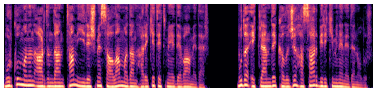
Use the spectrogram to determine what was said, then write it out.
burkulmanın ardından tam iyileşme sağlanmadan hareket etmeye devam eder. Bu da eklemde kalıcı hasar birikimine neden olur.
